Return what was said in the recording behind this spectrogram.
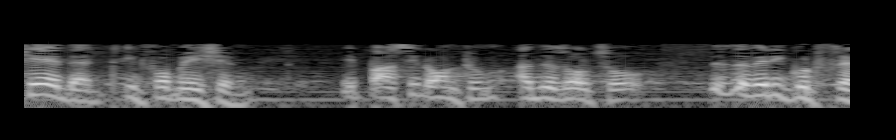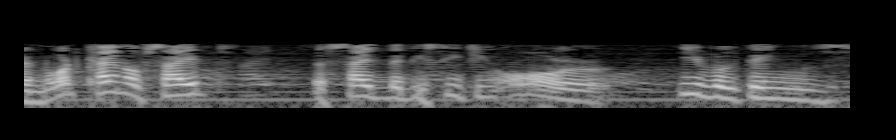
share that information. They pass it on to others also. This is a very good friend. What kind of site? the site that is teaching all evil things,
